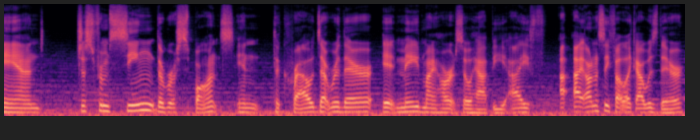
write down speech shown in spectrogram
And just from seeing the response in the crowds that were there, it made my heart so happy. I I honestly felt like I was there.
